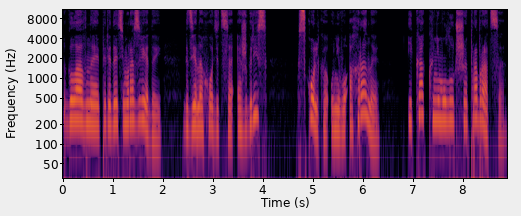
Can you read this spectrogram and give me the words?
Главное, перед этим разведай, где находится Эшгрис, сколько у него охраны и как к нему лучше пробраться.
